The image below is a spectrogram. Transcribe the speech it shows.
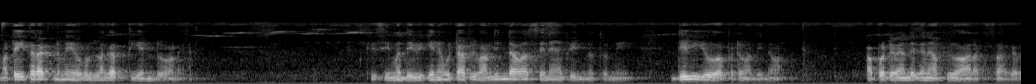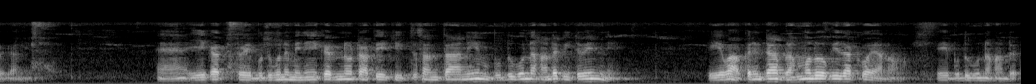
මට විතරක් නෙමෙයි ඔයගොල්ලෝ ළඟත් තියෙන්න ඕනේ. කිසිම දෙවි කෙනෙකුට අපි වඳින්න අවශ්‍ය නැහැ පින්නතුනි. දෙවියෝ අපට වඳිනවා. අපට වැඳගෙන අපිව ආරක්ෂා කරගන්නේ. ඈ ඒකත් ඔය බුදුගුණ මෙනෙහි කරනකොට අපේ චිත්තසංතානියෙන් බුදුගුණ හඬ පිට වෙන්නේ. ඒවා අකනිටා බ්‍රහ්ම ලෝකේ දක්වා යනවා. ඒ බුදුගුණ හඬ.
